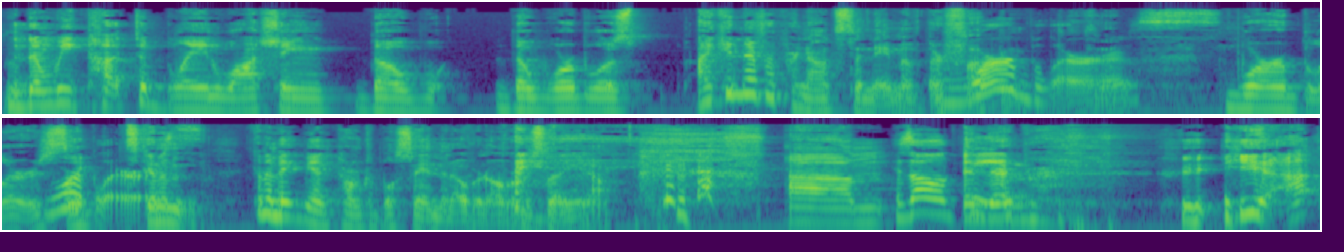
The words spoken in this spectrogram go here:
but then we cut to Blaine watching the the warblers. I can never pronounce the name of their fucking Warblers. warblers. Like, Warblers. it's gonna gonna make me uncomfortable saying that over and over. So you know. Um, His old And team. yeah,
